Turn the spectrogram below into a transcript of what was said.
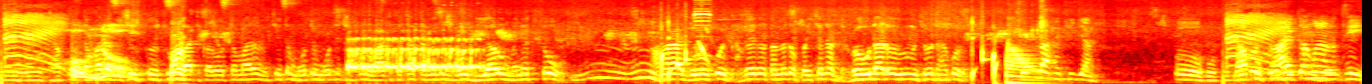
ઠાકોર તમારા વિશે તો શું વાત કરો? તમારા વિશે તો મોટી મોટી ઠાકોર વાત કરતા તમે તો બહુ દિયાળુ મને છો. અમારા જેવો કોઈ ઠગે તો તમે તો પૈસાના ઢગો ઉડાડો એવું છો ઠાકોર. કેટલા હકી ખીજા ઓહો. બાપુ કાંઈ કમાણા નથી.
